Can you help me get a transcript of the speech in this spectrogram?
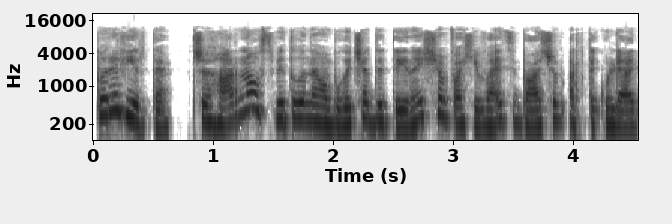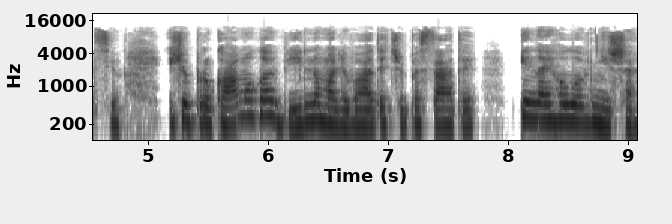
Перевірте, чи гарно освітлене обличчя дитини, щоб фахівець бачив артикуляцію, і щоб рука могла вільно малювати чи писати. І найголовніше,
